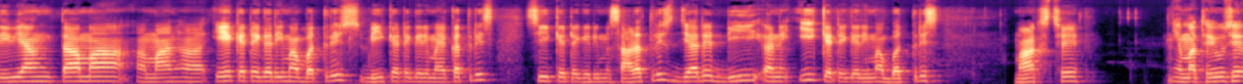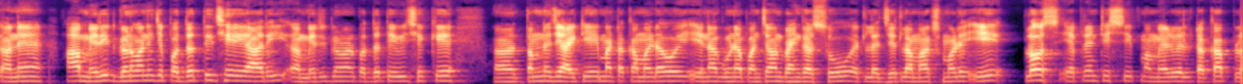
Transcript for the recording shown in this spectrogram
દિવ્યાંગતામાં એ કેટેગરીમાં બત્રીસ, બી કેટેગરીમાં એકત્રીસ, સી કેટેગરીમાં સાડત્રીસ, જ્યારે ડી અને ઈ કેટેગરીમાં બત્રીસ માર્ક્સ છે. એમાં થયું છે અને આ મેરિટ ગણવાની જે પદ્ધતિ છે એ આ રહી મેરિટ ગણવાની પદ્ધતિ એવી છે કે તમને જે આઈટીઆઈમાં ટકા મળ્યા હોય એના ગુણ્યા પંચાવન ભાંગા સો એટલે જેટલા માર્ક્સ મળે એ પ્લસ એપ્રેન્ટિસશીપમાં મેળવેલ ટકા પ્લ,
